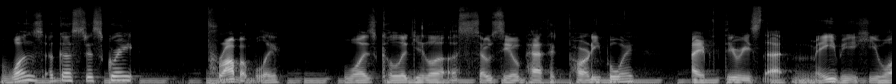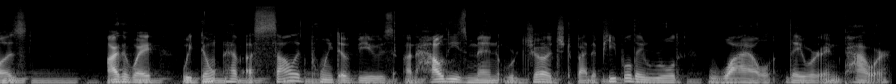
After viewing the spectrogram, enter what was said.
Was Augustus great? Probably. Was Caligula a sociopathic party boy? I have theories that maybe he was. Either way, we don't have a solid point of views on how these men were judged by the people they ruled while they were in power.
